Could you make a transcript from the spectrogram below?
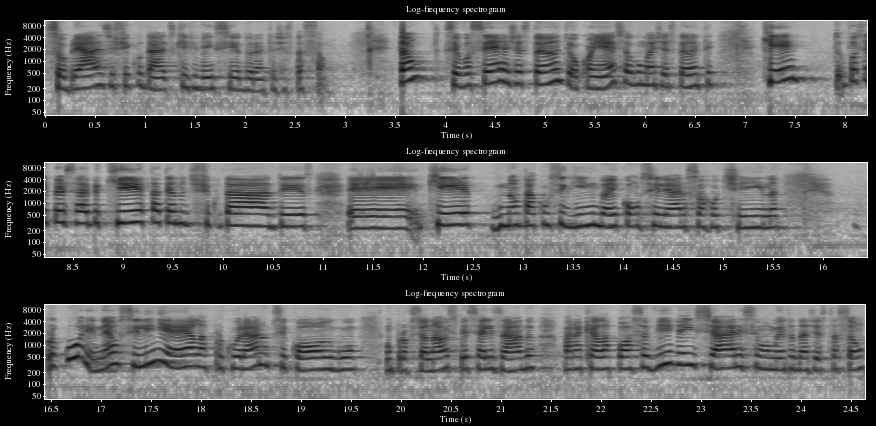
sobre as dificuldades que vivencia durante a gestação. Então, se você é gestante ou conhece alguma gestante que você percebe que está tendo dificuldades, é, que não está conseguindo aí conciliar a sua rotina, procure, né, auxilie ela a procurar um psicólogo, um profissional especializado para que ela possa vivenciar esse momento da gestação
